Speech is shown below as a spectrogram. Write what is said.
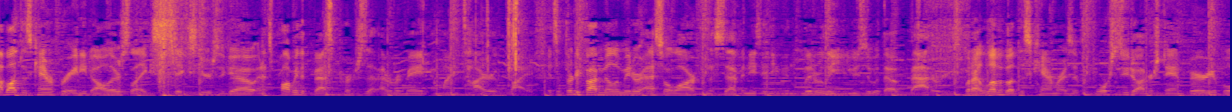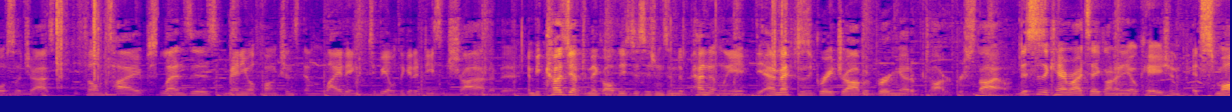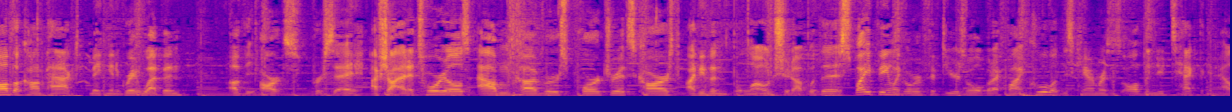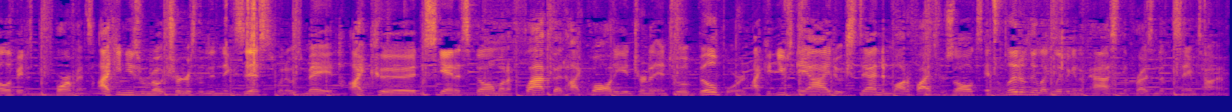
I bought this camera for $80 like six years ago, and it's probably the best purchase I've ever made in my entire life. It's a 35mm SLR from the 70s, and you can literally use it without batteries. What I love about this camera is it forces you to understand variables such as film types, lenses, manual functions, and lighting to be able to get a decent shot out of it. And because you have to make all these decisions independently, the MX does a great job of bringing out a photographer's style. This is a camera I take on any occasion. It's small but compact, making it a great weapon of the arts per se. I've shot editorials, album covers, portraits, cars. I've even blown shit up with it. Despite being like over 50 years old, what I find cool about these cameras is all the new tech that can elevate its performance. I can use remote triggers that didn't exist when it was made. I could scan its film on a flatbed high quality and turn it into a billboard. I could use AI to extend and modify its results. It's literally like living in the past and the present at the same time.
